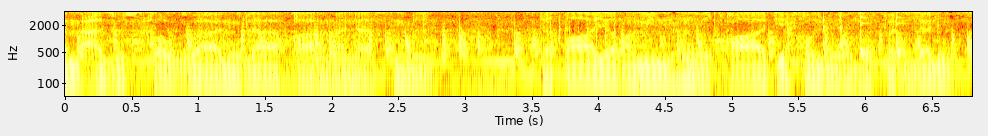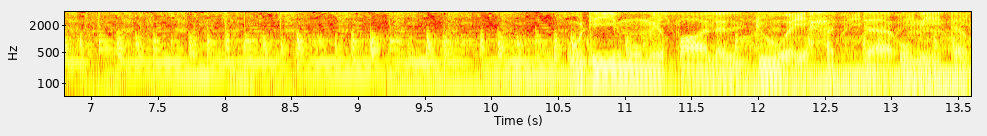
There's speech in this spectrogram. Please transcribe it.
الأمعز الصوان لاقى مناسمي تطاير منه قادح ومفلل أديم مطال الجوع حتى أميته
